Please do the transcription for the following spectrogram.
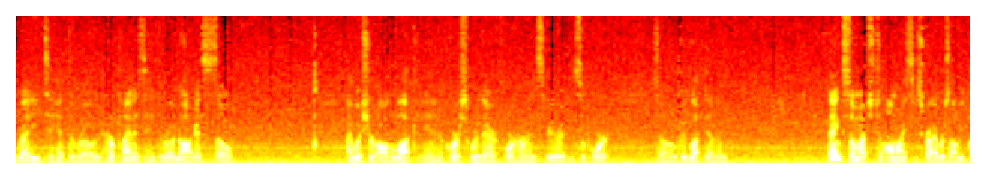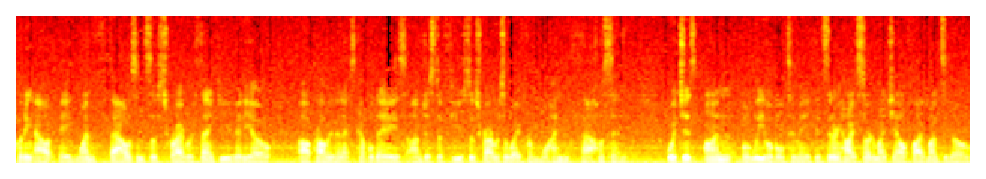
ready to hit the road. Her plan is to hit the road in August, so I wish her all the luck. And of course, we're there for her in spirit and support. So good luck, Devan. Thanks so much to all my subscribers. I'll be putting out a 1,000 subscriber thank you video uh, probably the next couple days. I'm just a few subscribers away from 1,000, which is unbelievable to me considering how I started my channel five months ago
